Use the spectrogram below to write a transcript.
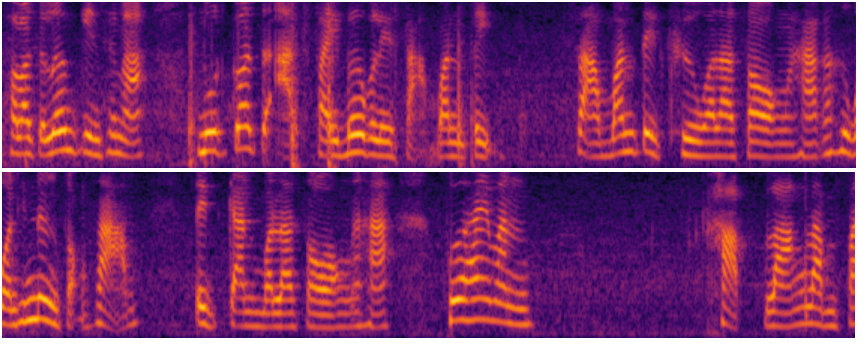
พอเราจะเริ่มกินใช่ไหมนุชก็จะอัดไฟเบอร์ไปเลย3วันติด 3 วันติดคือวันละซองนะคะ ก็คือวันที่ 1 2 3 ติดกันวันละซองนะคะ เพื่อให้มันขับล้างลำไส้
